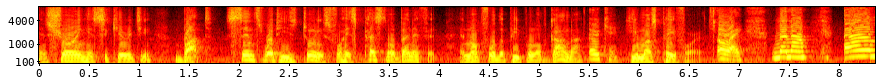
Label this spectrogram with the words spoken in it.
ensuring his security. But since what he's doing is for his personal benefit and not for the people of Ghana, Okay. he must pay for it. All right. Nana, um,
